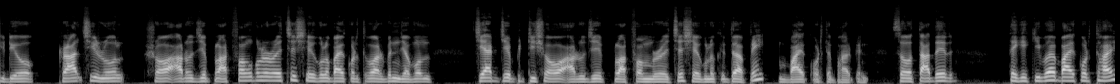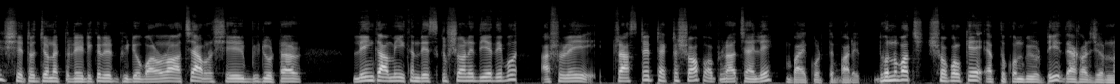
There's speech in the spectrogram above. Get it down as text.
ভিডিও ক্রাঞ্চি রোল সহ আরও যে প্ল্যাটফর্মগুলো রয়েছে, সেগুলো বাই করতে পারবেন। যেমন চ্যাট জেপিটি সহ আরও যে প্ল্যাটফর্ম রয়েছে, সেগুলো কিন্তু আপনি বাই করতে পারবেন। সো তাদের থেকে কীভাবে বাই করতে হয়, সেটার জন্য একটা ডেডিকেটেড ভিডিও বানানো আছে। আমরা সেই ভিডিওটার লিঙ্ক আমি এখানে ডিসক্রিপশনে দিয়ে দেবো। আসলে ট্রাস্টেড একটা শপ আপনারা চাইলে বাই করতে পারেন। ধন্যবাদ সকলকে এতক্ষণ ভিডিওটি দেখার জন্য।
